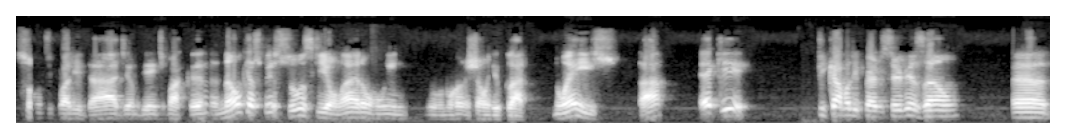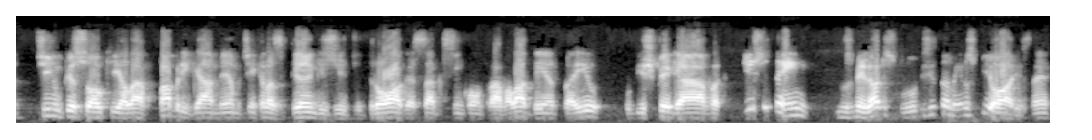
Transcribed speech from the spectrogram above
som de qualidade, ambiente bacana. Não que as pessoas que iam lá eram ruins no, no Ranchão Rio Claro. Não é isso, tá? É que ficava ali perto do cervezão, uh, tinha um pessoal que ia lá para brigar mesmo, tinha aquelas gangues de, de drogas, sabe, que se encontrava lá dentro, aí o, o, bicho pegava. Isso tem nos melhores clubes e também nos piores, né?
